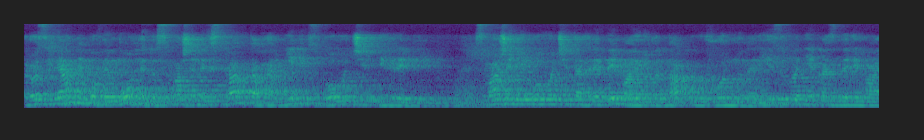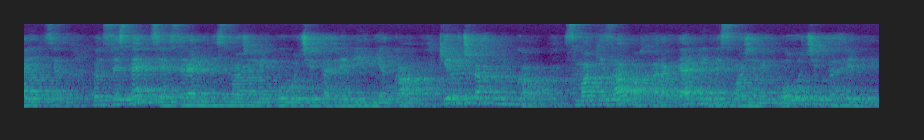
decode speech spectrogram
Розглянемо вимоги до смажених страв та гарнірів з овочів і грибів. Смажені овочі та гриби мають однакову форму нарізування, яка зберігається. Консистенція всередині смажених овочів та грибів м'яка, кірочка хрумка. Смак і запах характерні для смажених овочів та грибів.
